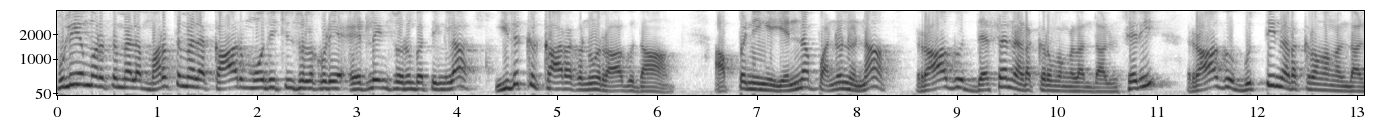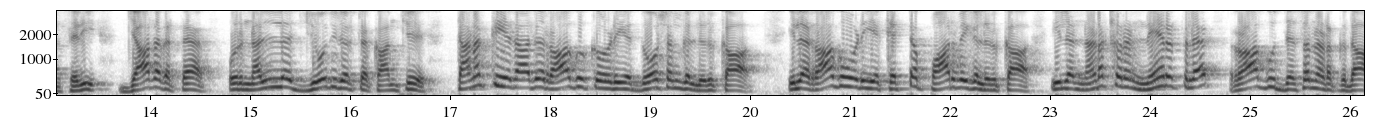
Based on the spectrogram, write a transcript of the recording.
புளிய மரத்து மேலே மரத்து மேலே கார் மோதிச்சுன்னு சொல்லக்கூடிய ஹெட்லைன்ஸ் வரும் பார்த்தீங்களா? இதுக்கு காரகனும் ராகு தான் அப்போ நீங்கள் என்ன பண்ணணும்னா ராகு தசை நடக்கிறவங்களா இருந்தாலும் சரி ராகு புத்தி நடக்கிறவங்க இருந்தாலும் சரி ஜாதகத்தை ஒரு நல்ல ஜோதிடர்கிட்ட காமிச்சு தனக்கு ஏதாவது ராகுக்குடைய தோஷங்கள் இருக்கா? இல்லை ராகுவுடைய கெட்ட பார்வைகள் இருக்கா? இல்லை நடக்கிற நேரத்தில் ராகு தசை நடக்குதா?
